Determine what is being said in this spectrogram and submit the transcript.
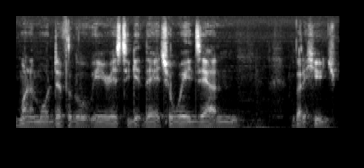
one of the more difficult areas to get the actual weeds out, and I've got a huge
